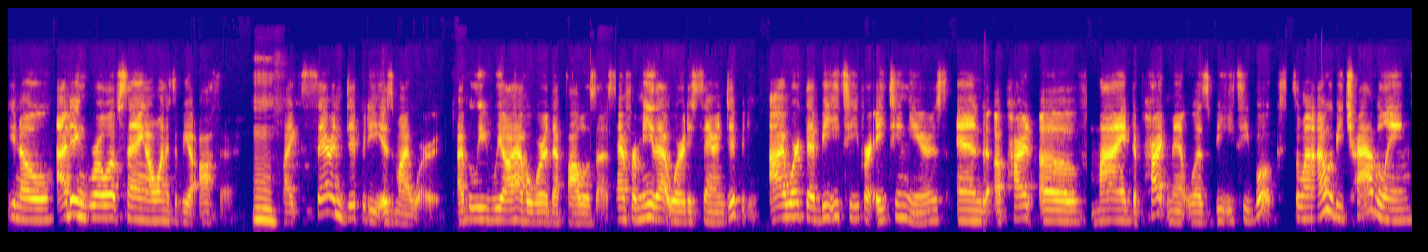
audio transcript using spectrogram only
you know, I didn't grow up saying I wanted to be an author. Mm. Like serendipity is my word. I believe we all have a word that follows us. And for me, that word is serendipity. I worked at BET for 18 years, and a part of my department was BET Books. So when I would be traveling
